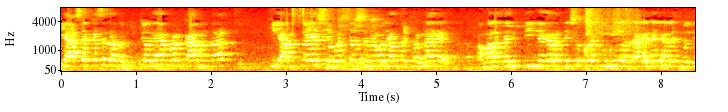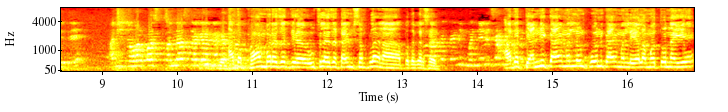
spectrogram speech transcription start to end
की असं कसं झालं काय म्हणतात की या शेवटच्या क्षणामध्ये आमचं ठरणार आहे आम्हाला त्यांनी तीन नगराध्यक्ष पदाची उमेदवार जागा म्हणले ते आणि जवळपास पन्नास नगर आता फॉर्म भरायचा उचलायचा टाइम संपलाय ना पत्रकार साहेब? आता त्यांनी काय म्हणलं कोण काय म्हणलं याला महत्त्व नाहीये.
